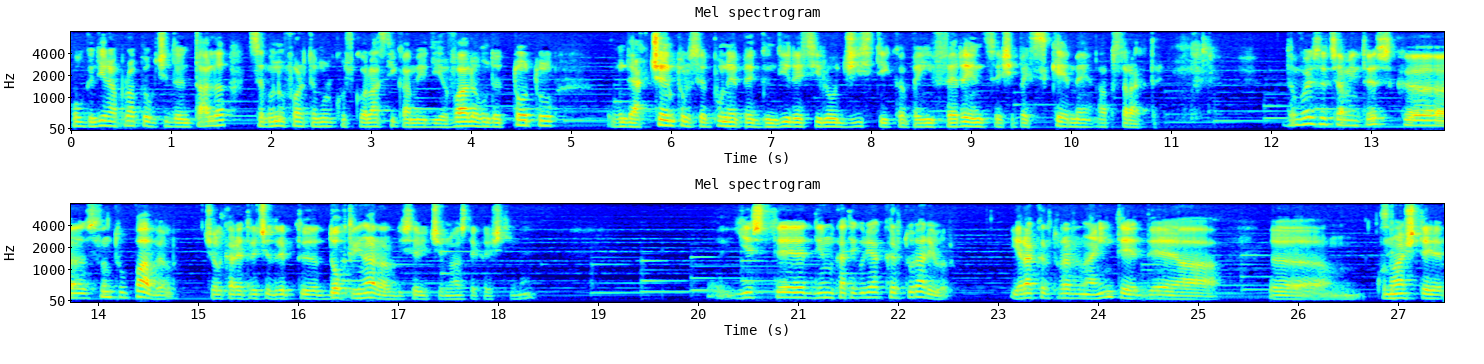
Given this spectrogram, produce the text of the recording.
o gândire aproape occidentală semănând foarte mult cu scolastica medievală, unde totul, unde accentul se pune pe gândire silogistică, pe inferențe și pe scheme abstracte. Dăm voie să-ți amintesc că Sfântul Pavel, cel care trece drept doctrinar al bisericii noastre creștine, este din categoria cărturarilor. Era cărturar înainte de a uh, cunoaște,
